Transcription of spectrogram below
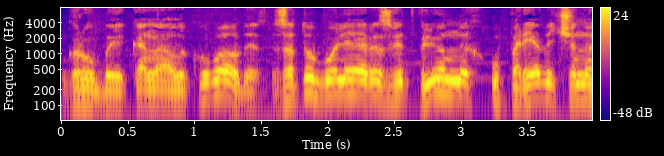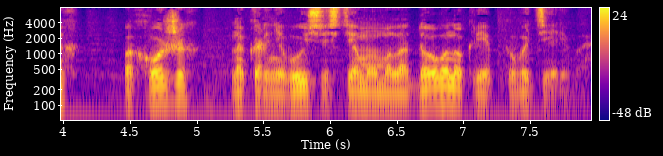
грубые каналы кувалды, зато более разветвленных, упорядоченных, похожих на корневую систему молодого, но крепкого дерева.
